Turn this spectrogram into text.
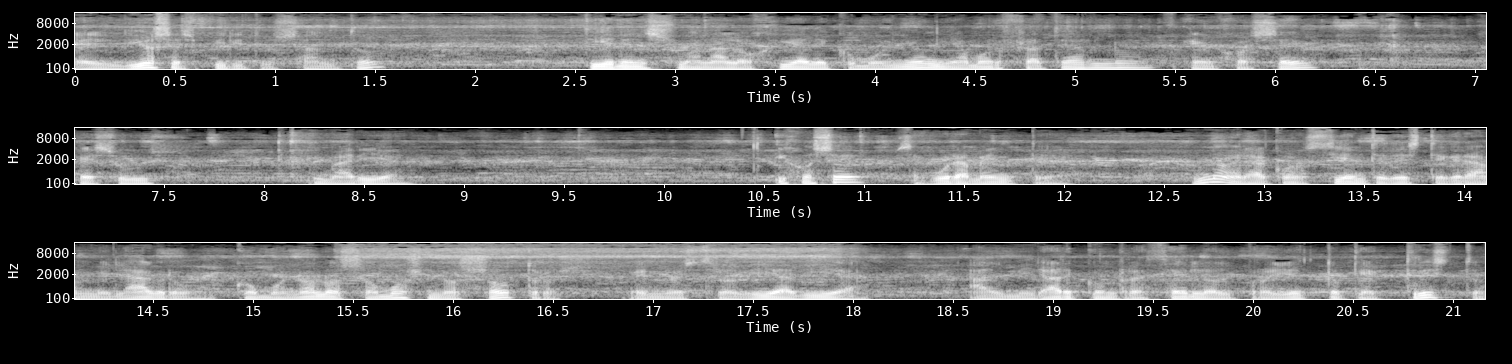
el Dios Espíritu Santo tienen su analogía de comunión y amor fraterno en José, Jesús y María. Y José, seguramente, no era consciente de este gran milagro, como no lo somos nosotros en nuestro día a día, al mirar con recelo el proyecto que Cristo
